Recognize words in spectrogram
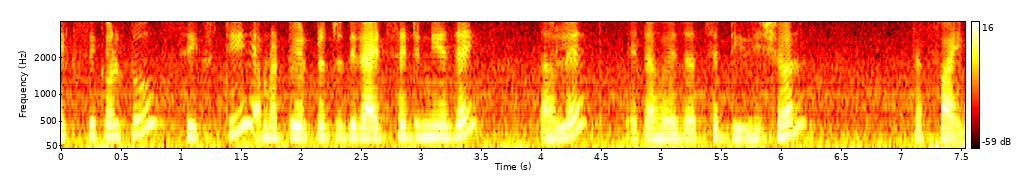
X equal to sixty আমরা টুয়েলভটা যদি রাইট সাইডে নিয়ে যাই, তাহলে এটা হয়ে যাচ্ছে ডিভিশন এটা ফাইভ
